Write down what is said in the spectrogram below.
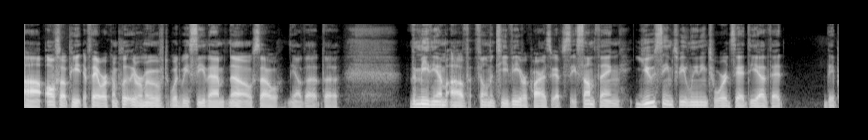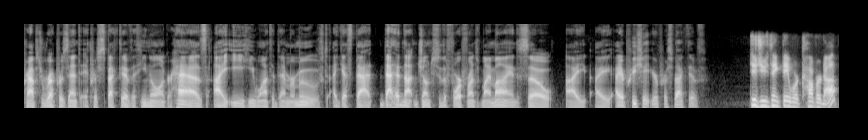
Uh, also, Pete, if they were completely removed, would we see them? No. So you know the the the medium of film and TV requires we have to see something. You seem to be leaning towards the idea that they perhaps represent a perspective that he no longer has, i.e., he wanted them removed. I guess that that had not jumped to the forefront of my mind. So I I, I appreciate your perspective. Did you think they were covered up?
